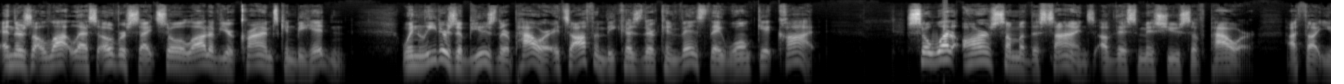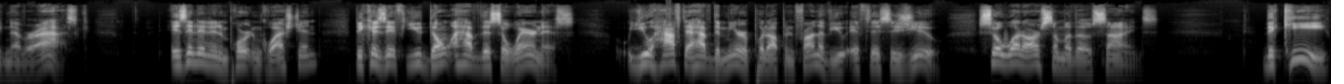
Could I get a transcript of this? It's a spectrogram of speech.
And there's a lot less oversight, so a lot of your crimes can be hidden. When leaders abuse their power, it's often because they're convinced they won't get caught. So, what are some of the signs of this misuse of power? I thought you'd never ask. Isn't it an important question? Because if you don't have this awareness, you have to have the mirror put up in front of you if this is you. So what are some of those signs? The key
